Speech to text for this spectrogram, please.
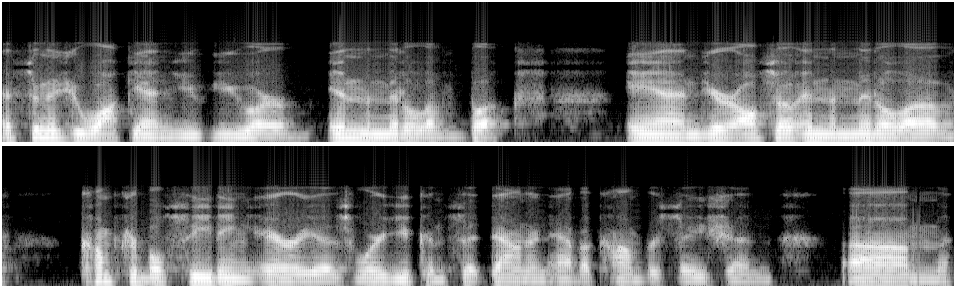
as soon as you walk in, you you are in the middle of books, and you're also in the middle of comfortable seating areas where you can sit down and have a conversation. Um,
